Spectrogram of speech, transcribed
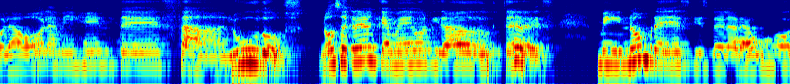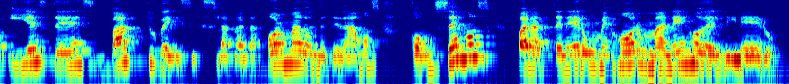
Hola, hola mi gente, saludos. No se crean que me he olvidado de ustedes. Mi nombre es Lisbel Araujo y este es Back to Basics, la plataforma donde te damos consejos para tener un mejor manejo del dinero.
